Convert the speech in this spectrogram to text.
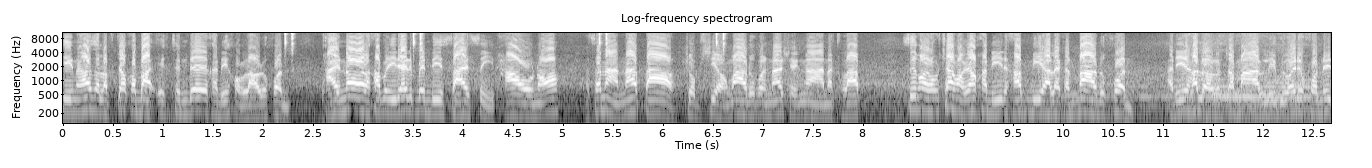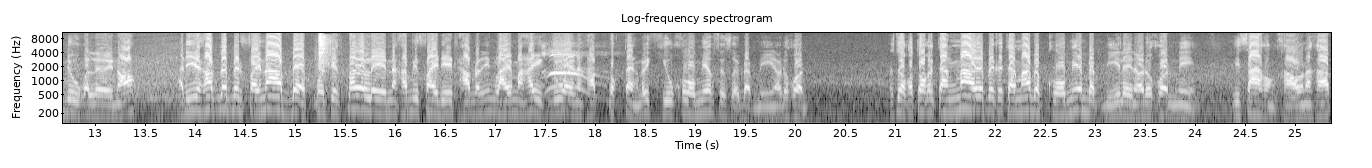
ริงๆนะครับสำหรับเจ้ากระบะ Extender คันนี้ของเราทุกคนภายนอกนะครับอันนี้ได้เป็นดีไซน์สีเทาเนาะลักษณะหน้าตาจบเฉี่ยวมากทุกคนน่าใช้งานนะครับ ซึ่งออปชั่นของเจ้าคันนี้นะครับมีอะไรกันบ้างทุกคน อันนี้นะครับเดี๋ยวเราจะมารีวิวให้ทุกคนได้ดูกันเลยเนาะ อันนี้นะครับได้เป็นไฟหน้าแบบโปรเจคเตอร์เลนนะครับมีไฟเดย์ไทม์รันนิ่งไลท์มาให้อีกด้วยนะครับตกแต่งด้วยคิ้วโครเมียมสวยๆแบบนี้นะทุกคนแล้วส่วนของตัวกระจังหน้าจะเป็นกระจังหน้าแบบโครเมียมแบบนี้เลยนะทุกคนนี่ดีไซน์ของเขานะครับ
